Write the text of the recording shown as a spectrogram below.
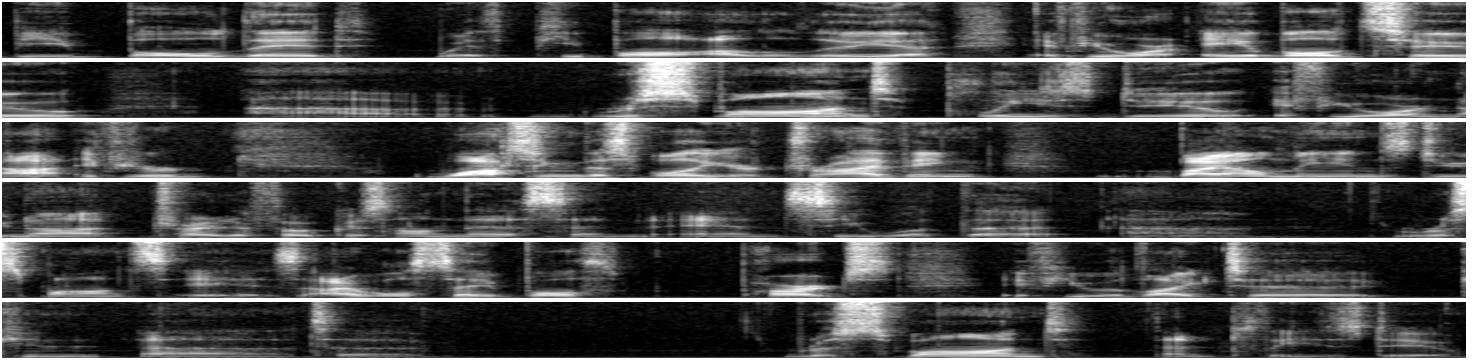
be bolded with people. Alleluia. If you are able to uh, respond, please do. If you are not, if you're watching this while you're driving, by all means, do not try to focus on this and, and see what the um, response is. I will say both parts. If you would like to, uh, to respond, then please do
